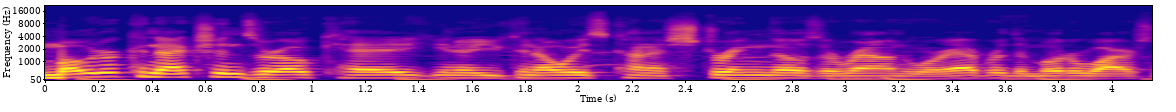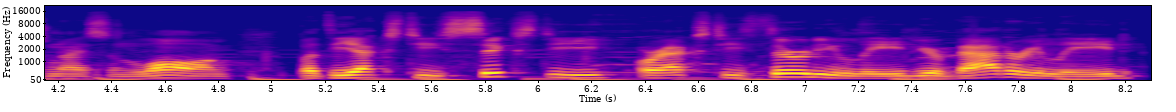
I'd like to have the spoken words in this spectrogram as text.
Motor connections are okay. You know, you can always kind of string those around wherever the motor wires are nice and long. But the XT60 or XT30 lead, your battery lead,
